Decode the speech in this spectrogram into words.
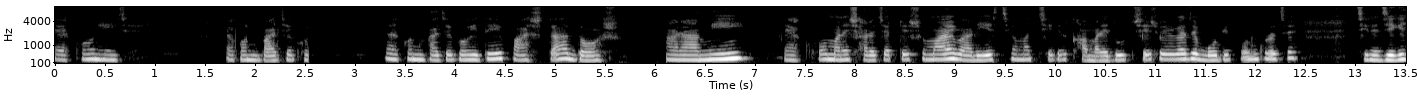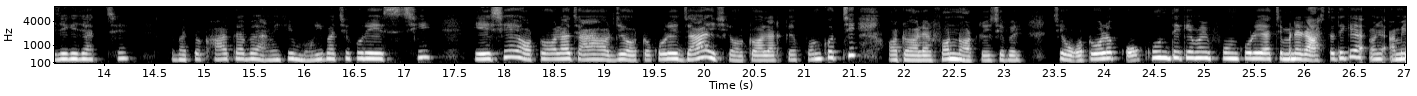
এখন এই যে, এখন বাজে এখন বাজে ঘড়িতে পাঁচটা দশ। আর আমি এখন মানে সাড়ে চারটের সময় বাড়ি এসেছি, আমার ছেলের খামারে দুধ শেষ হয়ে গেছে, বৌদি ফোন করেছে, ছেলে জেগে জেগে যাচ্ছে। এবার তো খাওয়াতে হবে। আমি যে মুড়ি বাছি করে এসেছি, এসে অটোওয়ালা যা, যে অটো করে যায়, সে অটোওয়ালাকে ফোন করছি। অটোওয়ালার ফোন নট রিচেবল সে অটোওয়ালা কখন থেকে আমি ফোন করে যাচ্ছে? মানে রাস্তা থেকে মানে আমি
